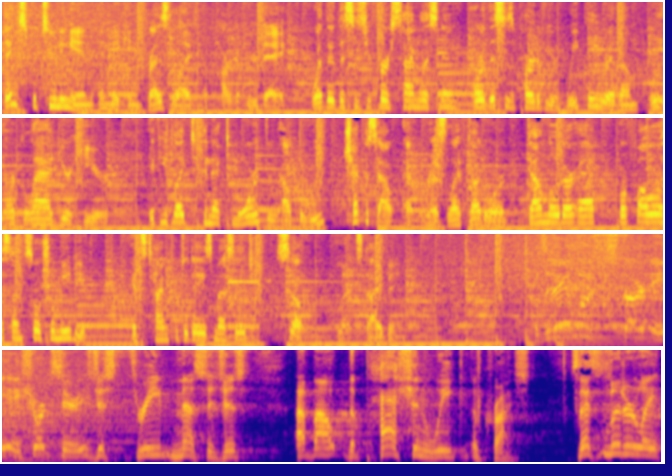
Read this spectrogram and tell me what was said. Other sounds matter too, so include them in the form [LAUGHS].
Thanks for tuning in and making Res Life a part of your day. Whether this is your first time listening or this is a part of your weekly rhythm, we are glad you're here. If you'd like to connect more throughout the week, check us out at reslife.org, download our app, or follow us on social media. It's time for today's message, so let's dive in. Well, today I want to start a, a short series, just three messages about the Passion Week of Christ. So that's literally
